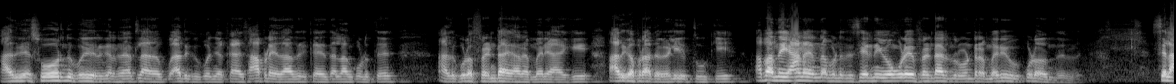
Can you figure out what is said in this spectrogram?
அதுவே சோர்ந்து போய் இருக்கிற நேரத்தில் அது அதுக்கு கொஞ்சம் க சாப்பிட ஏதாவது க- இதெல்லாம் கொடுத்து அது கூட ஃப்ரெண்டாக ஏற மாதிரி ஆகி அதுக்கப்புறம் அதை வெளியே தூக்கி அப்போ அந்த யானை என்ன பண்ணுது? சரி நீ உங்க கூட ஃப்ரெண்டாக இருந்துருன்ற மாதிரி கூட வந்துடுது சில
